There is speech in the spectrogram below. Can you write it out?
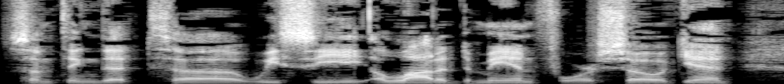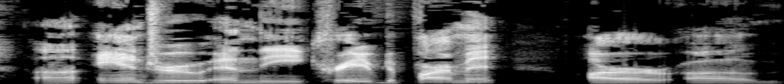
something that uh, we see a lot of demand for. So again, uh, Andrew and the creative department are um,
